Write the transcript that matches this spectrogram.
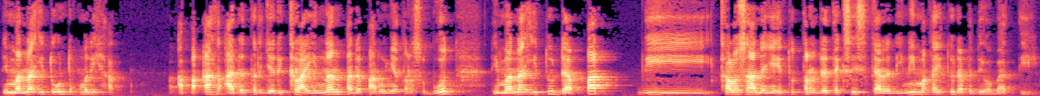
di mana itu untuk melihat apakah ada terjadi kelainan pada parunya tersebut di mana itu dapat di kalau seandainya itu terdeteksi secara dini maka itu dapat diobati.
